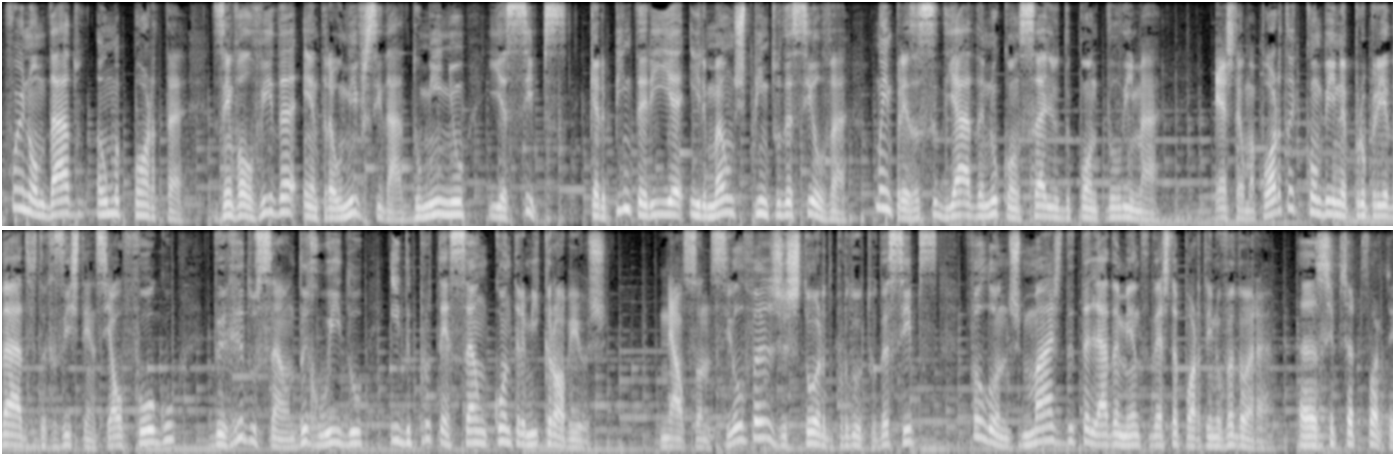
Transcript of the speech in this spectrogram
foi o nome dado a uma porta desenvolvida entre a Universidade do Minho e a CIPS, Carpintaria Irmãos Pinto da Silva, uma empresa sediada no Conselho de Ponte de Lima. Esta é uma porta que combina propriedades de resistência ao fogo, de redução de ruído e de proteção contra micróbios. Nelson Silva, gestor de produto da CIPS, falou-nos mais detalhadamente desta porta inovadora. A CIPS Forte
